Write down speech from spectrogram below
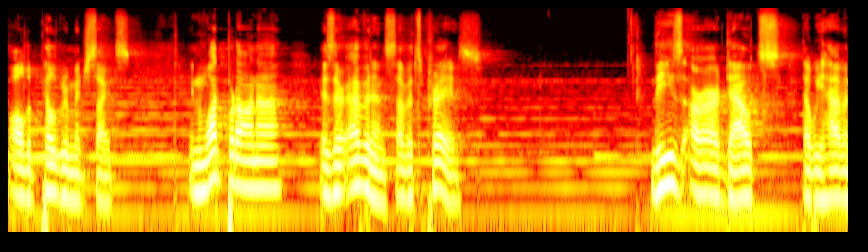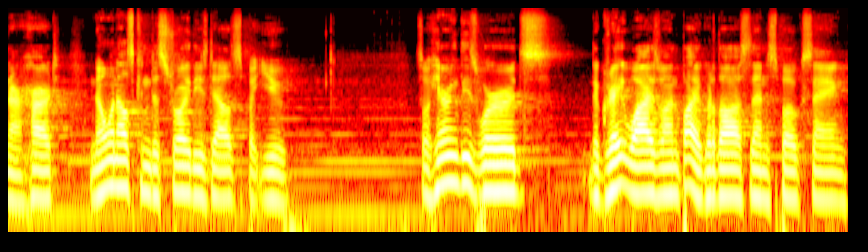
all the pilgrimage sites. In what Purana is there evidence of its praise? These are our doubts that we have in our heart. No one else can destroy these doubts but you. So, hearing these words, the great wise one, Bhai Gurdas, then spoke, saying,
